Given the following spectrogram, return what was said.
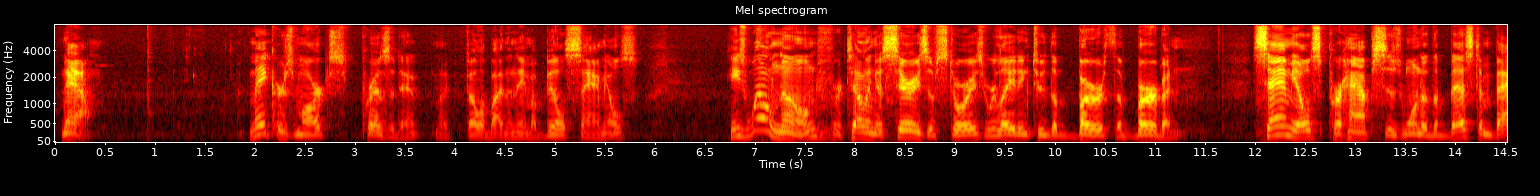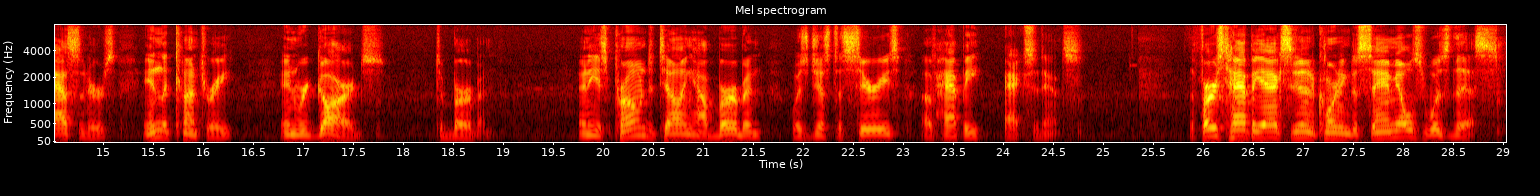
Now, Maker's Mark's president, a fellow by the name of Bill Samuels, he's well known for telling a series of stories relating to the birth of bourbon. Samuels, perhaps, is one of the best ambassadors in the country in regards to bourbon. And he is prone to telling how bourbon was just a series of happy accidents. The first happy accident, according to Samuels, was this.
